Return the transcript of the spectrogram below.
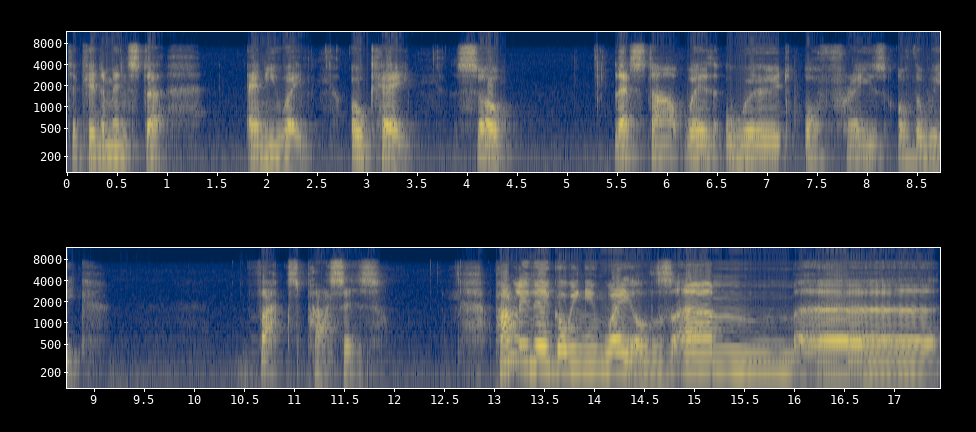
to Kidderminster. Anyway, okay, so let's start with word or phrase of the week. Vax passes. Apparently they're going in Wales. Um, uh,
